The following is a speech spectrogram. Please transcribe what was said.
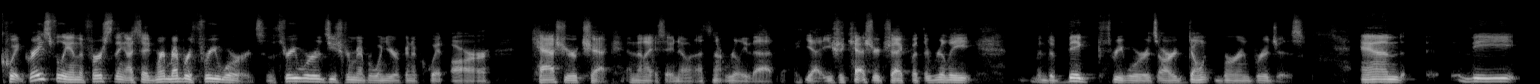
quit gracefully. And the first thing I said, remember three words. The three words you should remember when you're going to quit are cash your check. And then I say, no, that's not really that. Yeah, you should cash your check, but the really the big three words are don't burn bridges. And the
